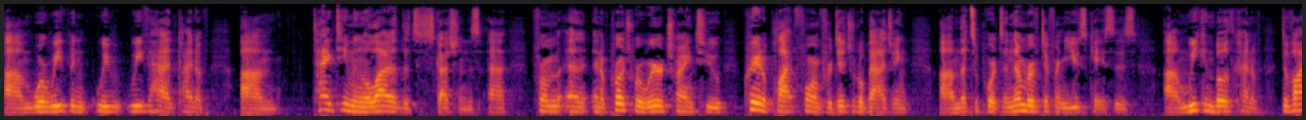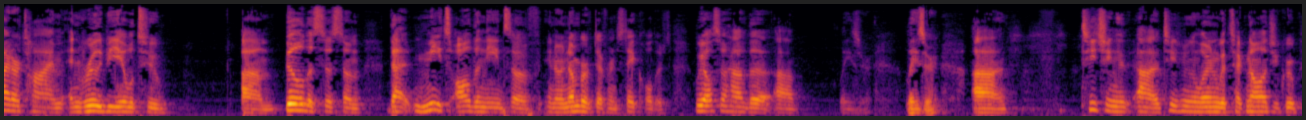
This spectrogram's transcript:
um, where we've, been, we, we've had kind of um, tag teaming a lot of the discussions uh, from a, an approach where we're trying to create a platform for digital badging um, that supports a number of different use cases. Um, we can both kind of divide our time and really be able to um, build a system that meets all the needs of you know, a number of different stakeholders. We also have the uh, laser, laser. Uh, teaching, uh, teaching and learning with technology group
